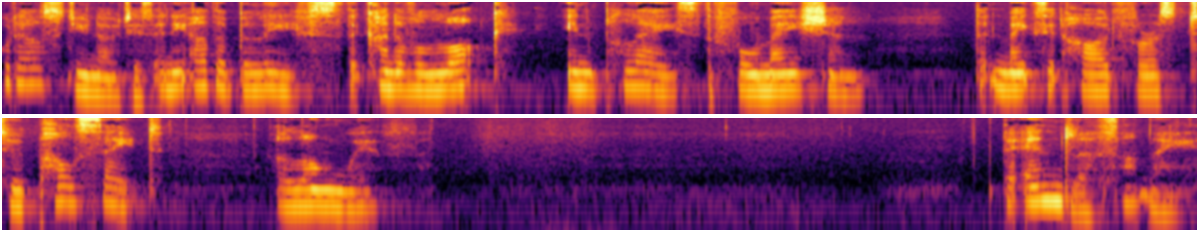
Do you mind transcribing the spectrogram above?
What else do you notice? Any other beliefs that kind of lock in place the formation that makes it hard for us to pulsate along with? They're endless, aren't they?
